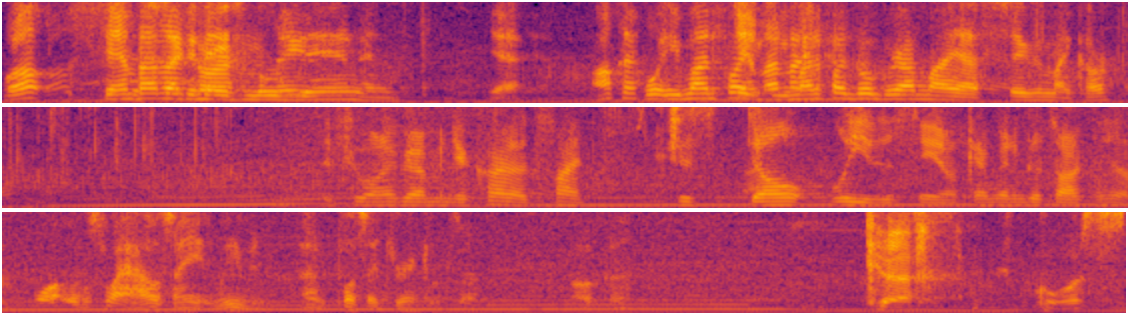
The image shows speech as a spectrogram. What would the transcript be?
Well, stand the by my second car. day's moved Wait. in, and yeah. Okay. Well, you mind if I Stand by you my- mind if I go grab my uh, cigs in my car? If you want to grab him in your car, that's fine. Just don't leave the scene, okay? I'm gonna go talk to him. Well, it's my house. I ain't leaving. And plus, I drink it, so. Okay. Kuh. Of course.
